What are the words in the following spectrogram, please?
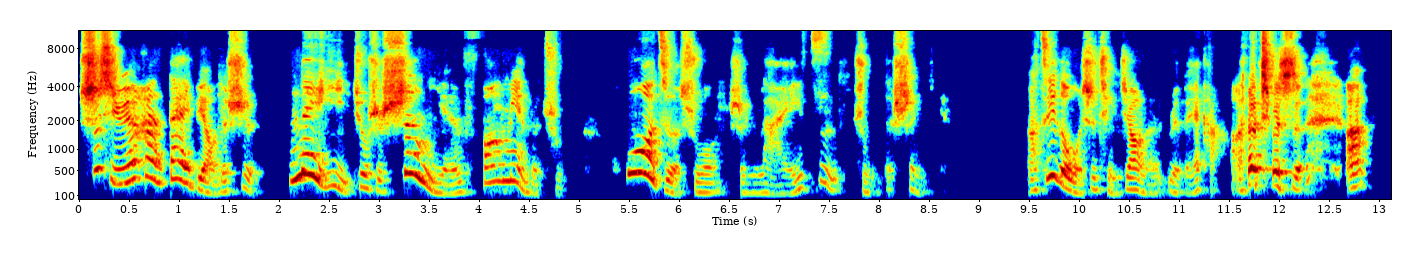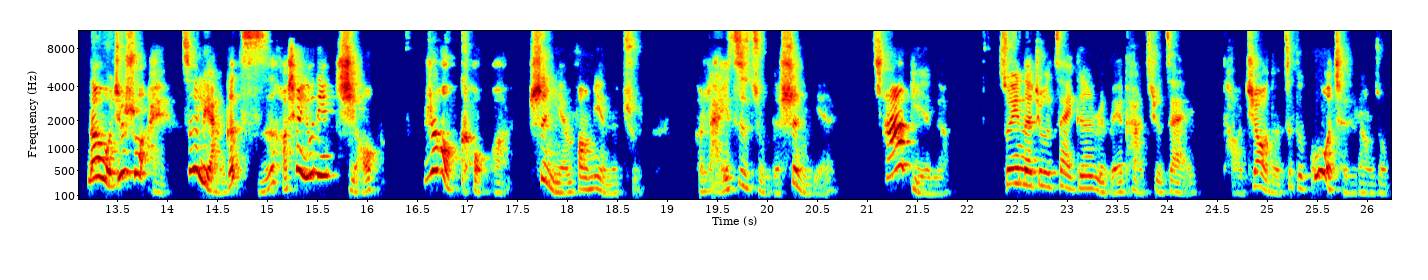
施洗约翰代表的是内意，就是圣言方面的主，或者说是来自主的圣言啊。这个我是请教了 Rebecca 啊，就是啊，那我就说，哎，这两个词好像有点嚼绕口啊。圣言方面的主和来自主的圣言差别呢？所以呢，就在跟 Rebecca 就在讨教的这个过程当中，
